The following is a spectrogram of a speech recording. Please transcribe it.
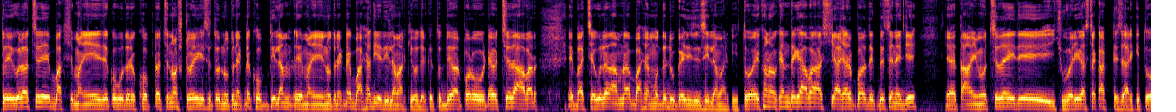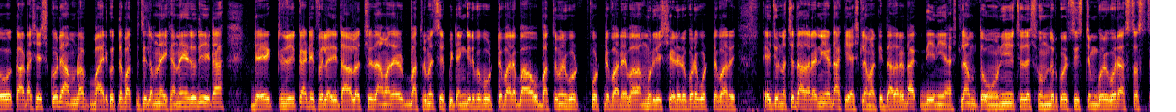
তো এগুলো হচ্ছে বাক্স মানে এই যে কবুতরের খোপটা হচ্ছে নষ্ট হয়ে গেছে, তো নতুন একটা খোপ দিলাম মানে নতুন একটা বাসা দিয়ে দিলাম আর কি ওদেরকে। তো দেওয়ার পর ওইটা হচ্ছে আবার এই বাচ্চাগুলোর আমরা বাসার মধ্যে ঢুকাই দিতেছিলাম আর কি। তো এখন ওখান থেকে আবার আসি আসার পর দেখতেছেন এই যে তামিম হচ্ছে এই যে সুপারি গাছটা কাটতেছে আর কি। তো কাটা শেষ করে আমরা বাইর করতে পারতেছিলাম না। এখানে যদি এটা ডাইরেক্ট যদি কাটে ফেলে দিই, তাহলে হচ্ছে যে আমাদের বাথরুমের সেপি ট্যাঙ্কির উপরে পড়তে পারে বা বাথরুমের উপর পড়তে পারে বা মুরগির শেডের উপরে পড়তে পারে। এই জন্য হচ্ছে দাদারা নিয়ে ডাকি আসলাম আর কি। দাদারা ডাক দিয়ে নিয়ে আসলাম, তো উনি হচ্ছে সুন্দর করে সিস্টেম করে করে আস্তে আস্তে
